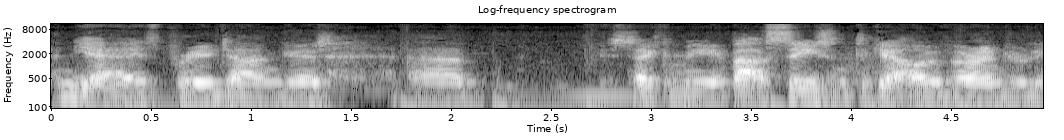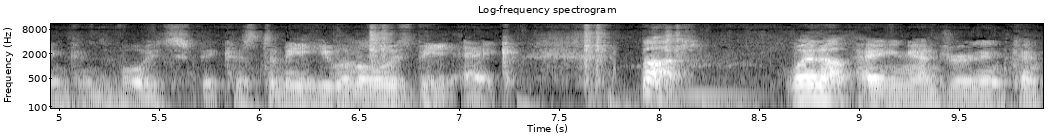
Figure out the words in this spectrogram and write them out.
And yeah, it's pretty damn good. Um, it's taken me about a season to get over Andrew Lincoln's voice because to me he will always be Egg. But we're not painting Andrew Lincoln.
